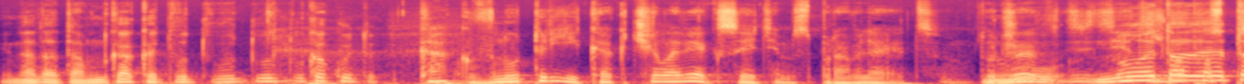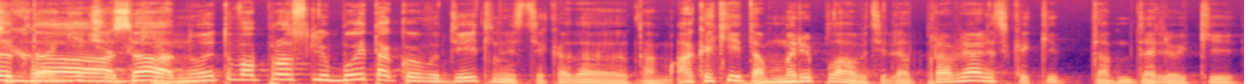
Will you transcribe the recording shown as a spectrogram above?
Иногда там, ну, как это, вот, вот, вот какую-то... Как внутри, как человек с этим справляется? Тут ну, же, ну, здесь же это, это да, да, но это вопрос любой такой вот деятельности, когда там, а какие там мореплаватели отправлялись, в какие-то там далекие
